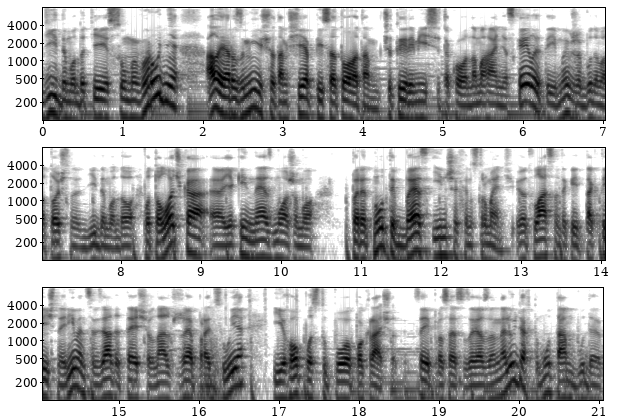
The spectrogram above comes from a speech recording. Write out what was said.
дійдемо до тієї суми в грудні. Але я розумію, що там ще після того там 4 місяці такого намагання скейлити, і ми вже будемо точно дійдемо до потолочка, е, який не зможемо. Перетнути без інших інструментів, і от власне такий тактичний рівень це взяти те, що в нас вже працює, і його поступово покращувати. Цей процес зав'язаний на людях, тому там буде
